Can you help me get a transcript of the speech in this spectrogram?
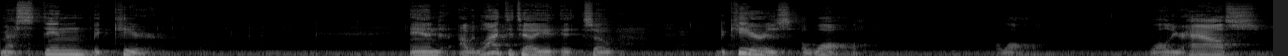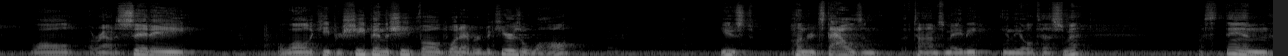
mastin bikir. And I would like to tell you it, so, bikir is a wall. A wall. Wall to your house, wall around a city, a wall to keep your sheep in the sheepfold, whatever. Bikir is a wall used hundreds, thousands of times maybe in the Old Testament. Mastin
